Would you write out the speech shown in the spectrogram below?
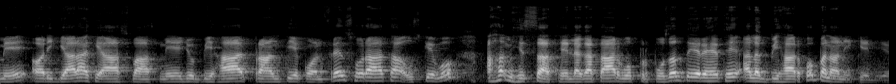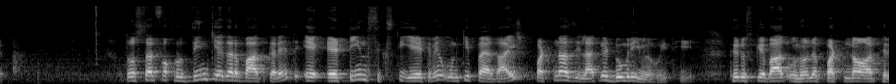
में और ग्यारह के आसपास में जो बिहार प्रांतीय कॉन्फ्रेंस हो रहा था, उसके वो अहम हिस्सा थे। लगातार वो प्रपोजल दे रहे थे अलग बिहार को बनाने के लिए। तो सर फखरुद्दीन की अगर बात करें तो 1868 में उनकी पैदाइश पटना ज़िला के डुमरी में हुई थी। फिर उसके बाद उन्होंने पटना और फिर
